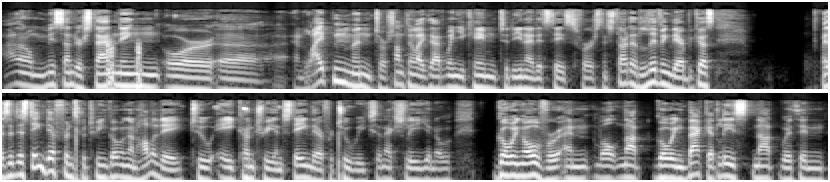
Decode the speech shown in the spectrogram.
I don't know, misunderstanding, or uh, enlightenment, or something like that when you came to the United States first and started living there? Because there's a distinct difference between going on holiday to a country and staying there for two weeks and actually, you know, going over and, well, not going back, at least not within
